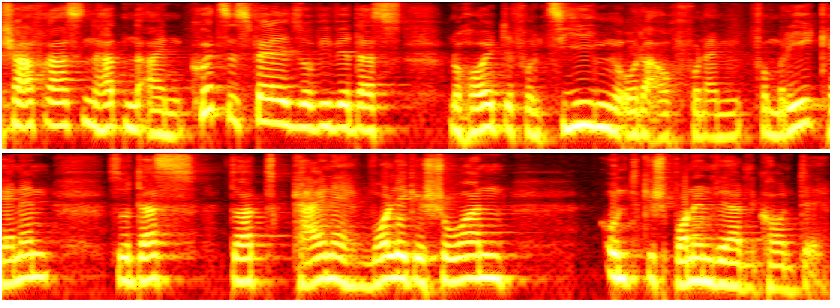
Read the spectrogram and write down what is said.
Schafrassen hatten ein kurzes Fell, so wie wir das noch heute von Ziegen oder auch von einem, vom Reh kennen, sodass dort keine Wolle geschoren und gesponnen werden konnte.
